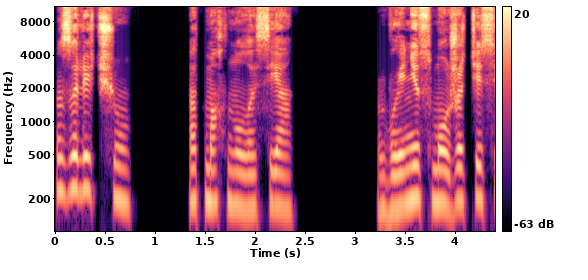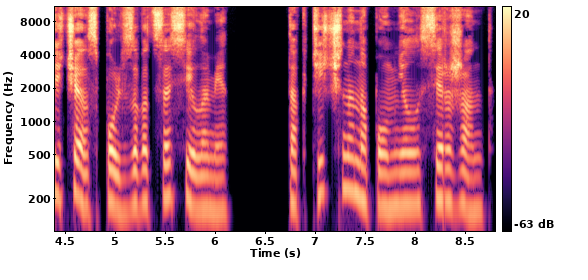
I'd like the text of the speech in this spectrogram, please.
залечу», — отмахнулась я. «Вы не сможете сейчас пользоваться силами», — тактично напомнил сержант.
